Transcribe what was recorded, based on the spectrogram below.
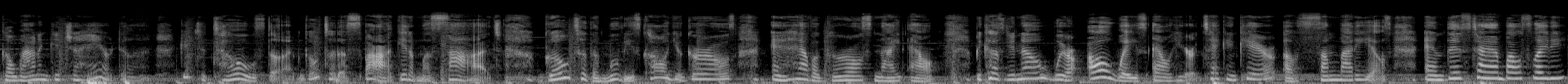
Go out and get your hair done. Get your toes done. Go to the spa, get a massage. Go to the movies. Call your girls and have a girls' night out. Because you know, we're always out here taking care of somebody else. And this time, boss lady,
